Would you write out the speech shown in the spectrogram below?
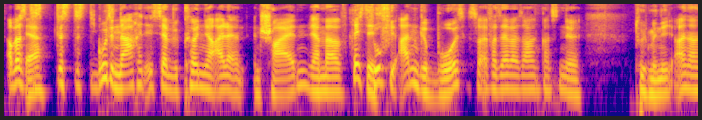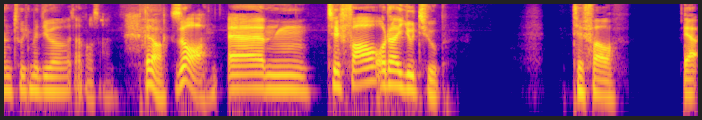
aber das, Ja. das, das, das, die gute Nachricht ist ja, wir können ja alle entscheiden. Wir haben ja Richtig. so viel Angebot, dass du einfach selber sagen kannst, nö, tue ich mir nicht an, dann tue ich mir lieber was anderes an. Genau. So, ähm, TV oder YouTube? TV. Ja.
